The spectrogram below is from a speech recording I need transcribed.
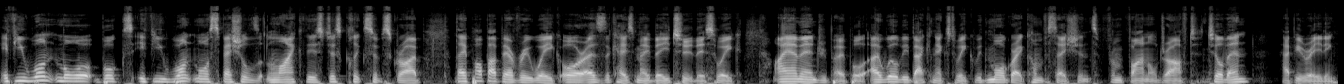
If you want more books, if you want more specials like this, just click subscribe. They pop up every week, or as the case may be, two this week. I am Andrew Popel. I will be back next week with more great conversations from Final Draft. Till then, happy reading.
